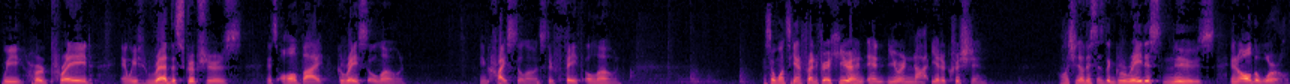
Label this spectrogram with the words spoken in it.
we heard prayed, and we read the scriptures. It's all by grace alone in Christ alone. It's through faith alone. And so, once again, friend, if you're here and, and you are not yet a Christian, I want you to know this is the greatest news in all the world.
